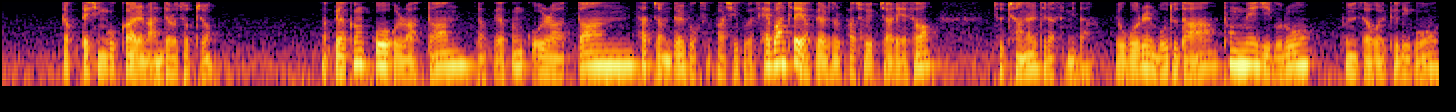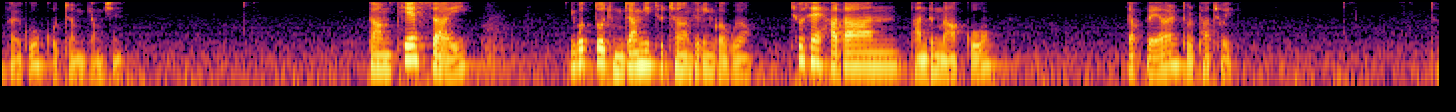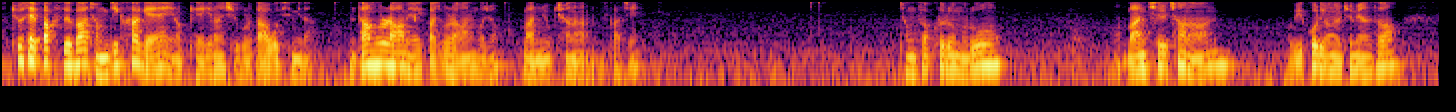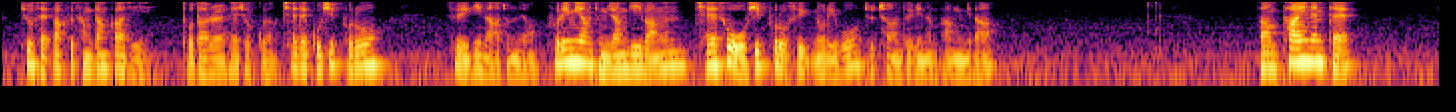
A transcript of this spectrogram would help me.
역대 신고가를 만들어줬죠. 역배열 끊고 올라왔던 역배열 끊고 올라왔던 타점들 복습하시고요. 세 번째 역배열 돌파 초입 자리에서 추천을 드렸습니다. 요거를 모두 다 통매집으로 분석을 드리고 결국 고점 경신 다음 TSI 이것도 중장기 추천 드린 거고요. 추세 하단 반등 나왔고 역배열 돌파 초입 자, 추세 박스가 정직하게 이렇게 이런 식으로 나오고 있습니다. 다음 올라가면 여기까지 올라가는 거죠. 16,000원까지 정석 흐름으로 17,000원 윗꼬리 오늘 주면서 추세 박스 상단까지 도달을 해줬고요. 최대 90% 수익이 나와줬네요. 프리미엄 중장기 방은 최소 50% 수익 노리고 추천드리는 방입니다. 다음 파이넴텍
